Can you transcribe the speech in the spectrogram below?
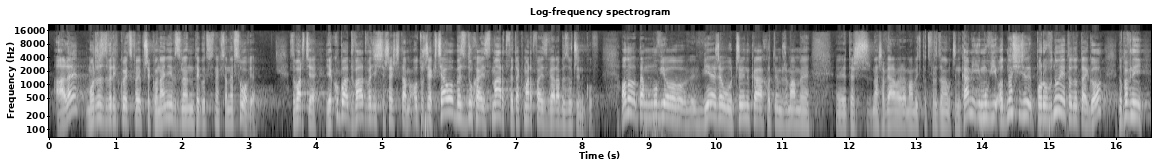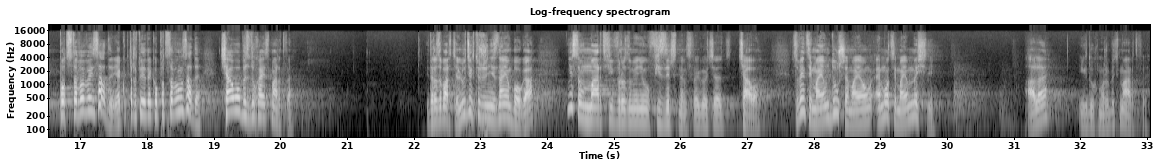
ale możesz zweryfikować swoje przekonanie względem tego, co jest napisane w Słowie. Zobaczcie, Jakuba 2,26 czytamy. Otóż jak ciało bez ducha jest martwe, tak martwa jest wiara bez uczynków. Ono tam mówi o wierze, uczynkach, o tym, że mamy e, też, nasza wiara ma być potwierdzona uczynkami i mówi, odnosi się, porównuje to do tego, do pewnej podstawowej zasady. Jakub traktuje to jako podstawową zasadę. Ciało bez ducha jest martwe. I teraz zobaczcie, ludzie, którzy nie znają Boga, nie są martwi w rozumieniu fizycznym swojego ciała. Co więcej, mają duszę, mają emocje, mają myśli. Ale ich duch może być martwy.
